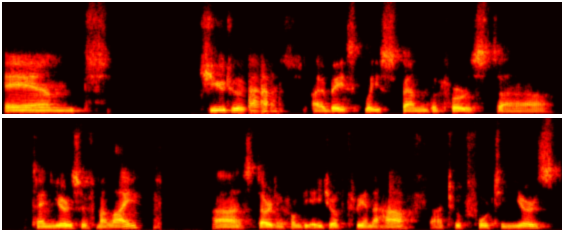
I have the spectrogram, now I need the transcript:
And due to that, I basically spent the first uh, 10 years of my life uh, starting from the age of three and a half uh, to 14 years.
